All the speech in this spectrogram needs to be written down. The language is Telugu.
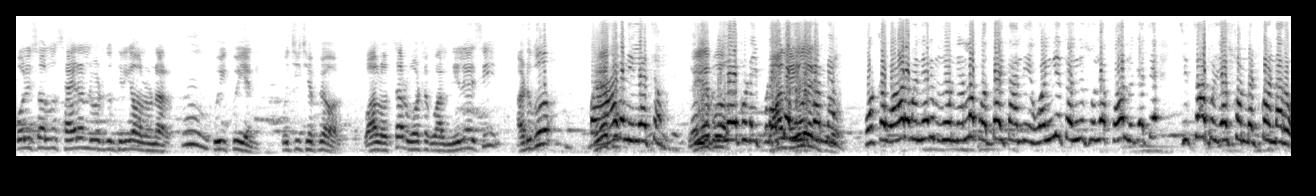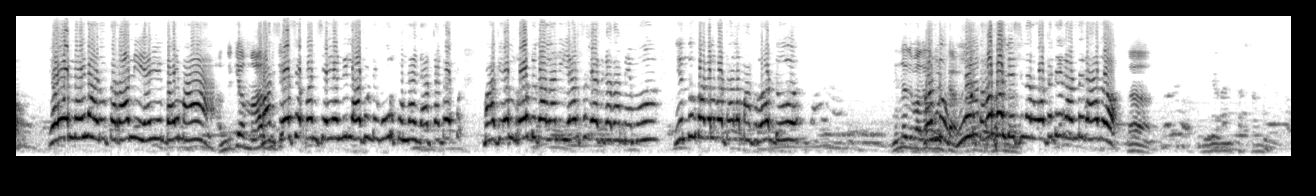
పోలీసు వాళ్ళు సైరన్లు పెట్టుకుని తిరిగే వాళ్ళు ఉన్నారు. కుయ్ కుయ్ అని వచ్చి చెప్పేవాళ్ళు. వాళ్ళు వస్తారు ఓట్లకు వాళ్ళు నిలేసి అడుగు. ఒక్క వారం అనేది మూడు నెలల పొద్దు అవుతుంది. వంగి తొంగి సులే ఫోన్లు చేసి చిచ్చాపులు చేసుకొని పెట్టుకున్నారు. ఎవరినైనా అడుగుతారా? నీ ఏమి భయమా? మాకు చేసే పని చేయండి లేకుంటే ఊరుకుండండి. అట్టే మాకేం రోడ్డు కాలని ఏడ్చలేదు కదా మేము. ఎందుకు పగలగొట్టాలి మాకు రోడ్డు? రెండు మూడు తోపాలు చేసినారు. ఒకటి రెండు కాదు.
